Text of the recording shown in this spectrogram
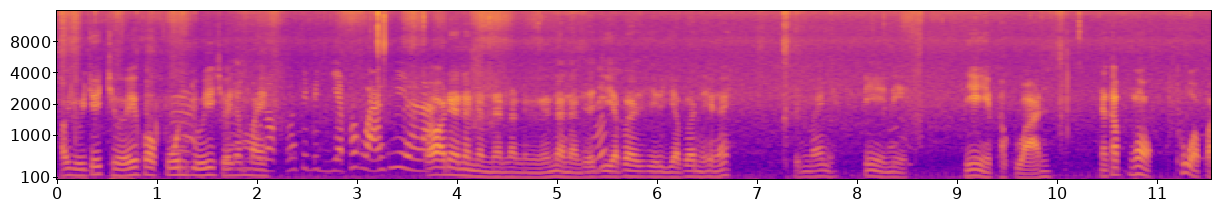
เอาอยู่เฉยๆพอคูณอยู่เฉยๆทำไมดอกมันจะไปเหยียบผักหวานพี่นั่นแหละอ๋อเนี่ยนั่นนั่นนั่นนั่นนั่นนั่นนั่นจะเหยียบว่าเหยียบว่านี่เห็นไหมเห็นไหมนี่นี่นี่นี่ผักหวาน นะครับ งอกทั่วไป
